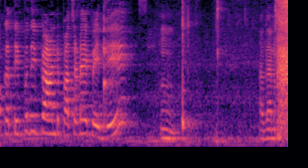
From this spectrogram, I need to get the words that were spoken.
ఒక తిప్పు తిప్పామంటే పచ్చడి అయిపోయింది. అదనమాట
